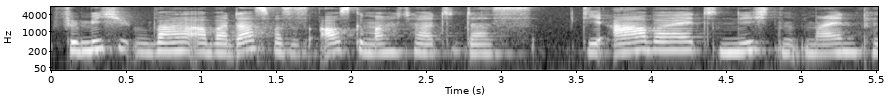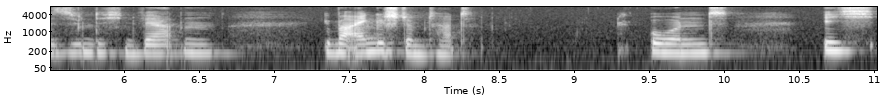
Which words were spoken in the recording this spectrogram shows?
Für mich war aber das, was es ausgemacht hat, dass die Arbeit nicht mit meinen persönlichen Werten übereingestimmt hat. Und ich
